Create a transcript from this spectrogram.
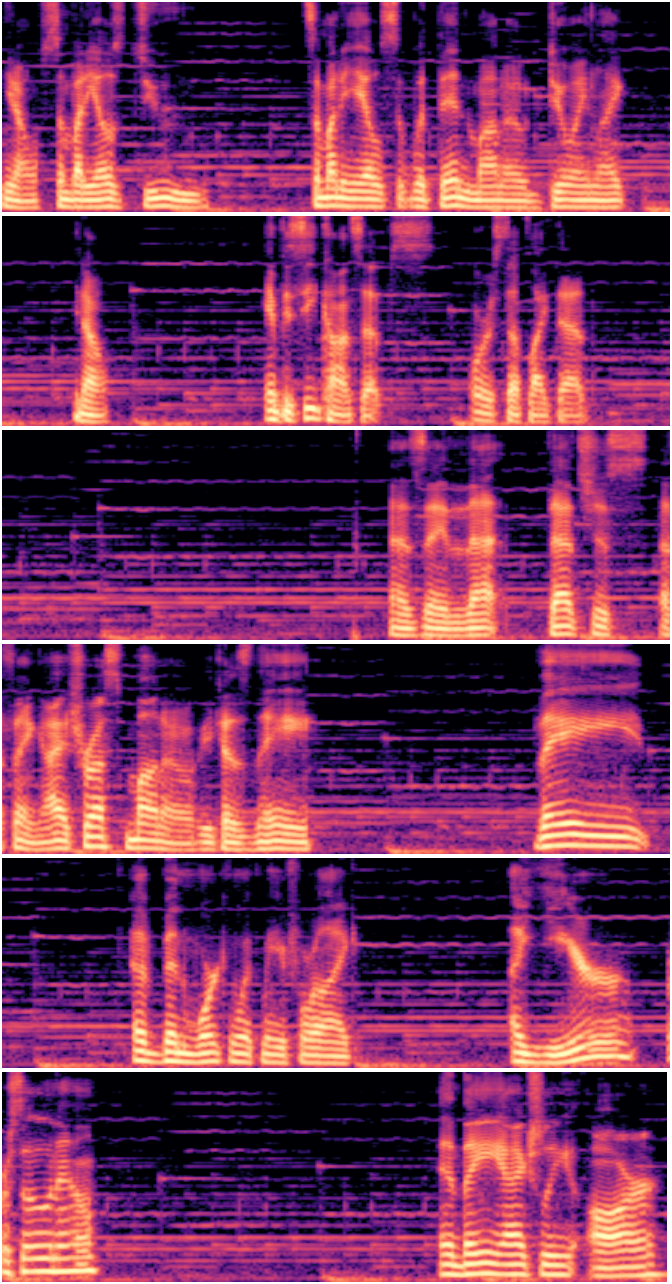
you know somebody else do somebody else within Mono doing like you know NPC concepts or stuff like that. As say that that's just a thing. I trust Mono because they they have been working with me for like a year or so now. And they actually are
